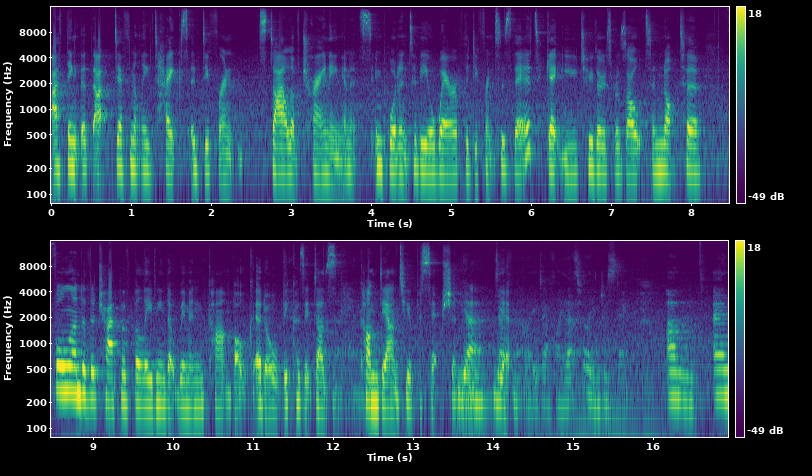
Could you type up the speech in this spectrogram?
I think that that definitely takes a different style of training, and it's important to be aware of the differences there to get you to those results and not to fall under the trap of believing that women can't bulk at all because it does Definitely. come down to your perception. Yeah, and- definitely, definitely. That's really interesting. Um, and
